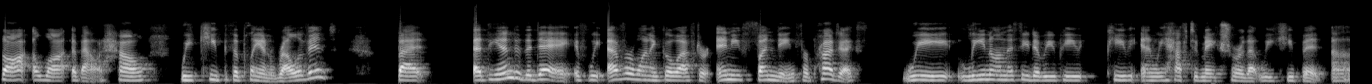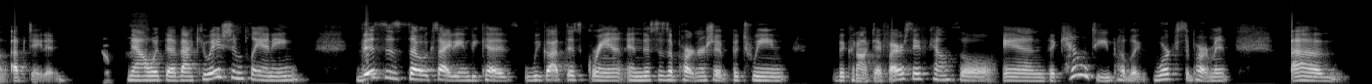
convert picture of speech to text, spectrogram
thought a lot about how we keep the plan relevant but at the end of the day if we ever want to go after any funding for projects we lean on the CWPP and we have to make sure that we keep it uh, updated. Yep. Now, with the evacuation planning, this is so exciting because we got this grant, and this is a partnership between the Konocti Fire Safe Council and the county public works department um,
